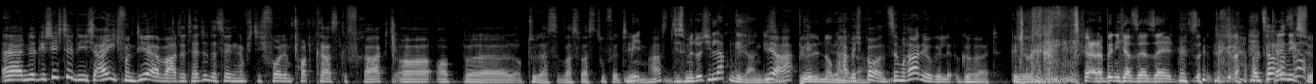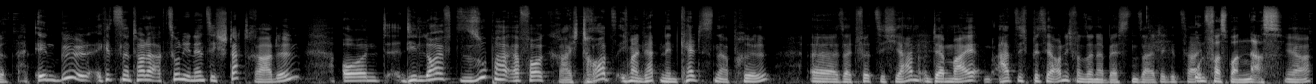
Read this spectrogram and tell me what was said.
Äh, eine Geschichte, die ich eigentlich von dir erwartet hätte, deswegen habe ich dich vor dem Podcast gefragt, äh, ob, äh, ob du das, was, was du für Themen Mir, hast. die ist mir durch die Lappen gegangen, diese Ja, Bühlnummer. habe ich bei uns im Radio gele gehört, gelesen. Ja, da bin ich ja sehr selten. Und zwar, kann ich nichts für. In Bühl gibt es eine tolle Aktion, die nennt sich Stadtradeln und die läuft super erfolgreich. Trotz, ich meine, wir hatten den kältesten April äh, seit 40 Jahren und der Mai hat sich bisher auch nicht von seiner besten Seite gezeigt. Unfassbar nass. Ja,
